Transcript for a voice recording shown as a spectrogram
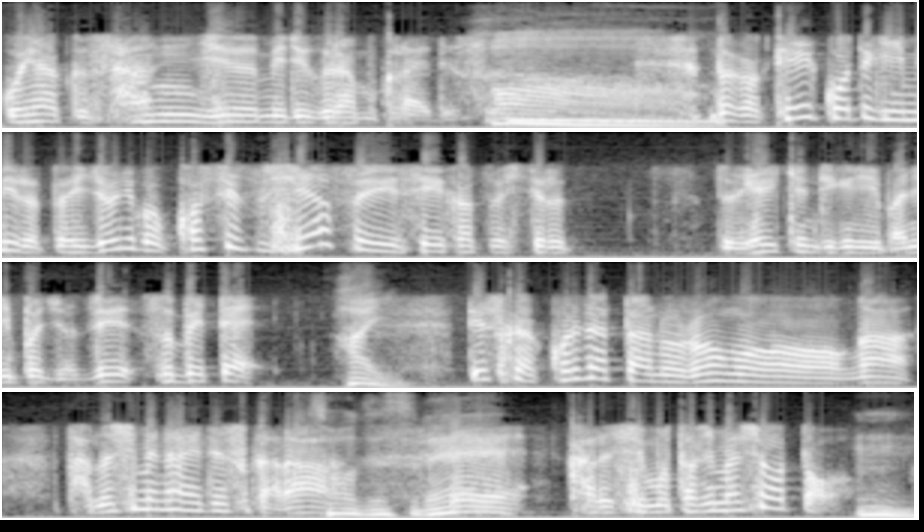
530ミリグラムくらいです。はだから傾向的に見ると、非常にこう骨折しやすい生活をしてると平均的に言えば、日本人はぜすべて。はい。ですから、これだとあの老後が楽しめないですから、そうですね。えーカルシウムを取りましょうと。うん。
